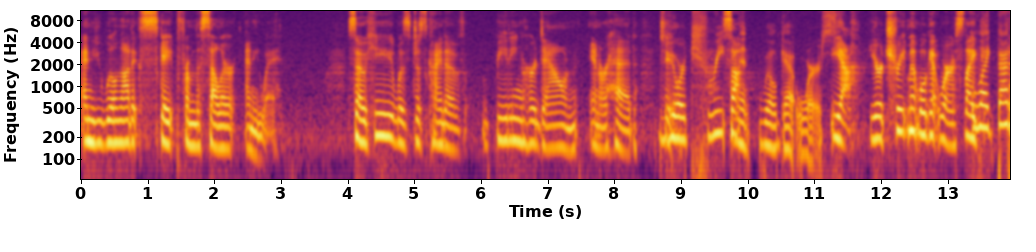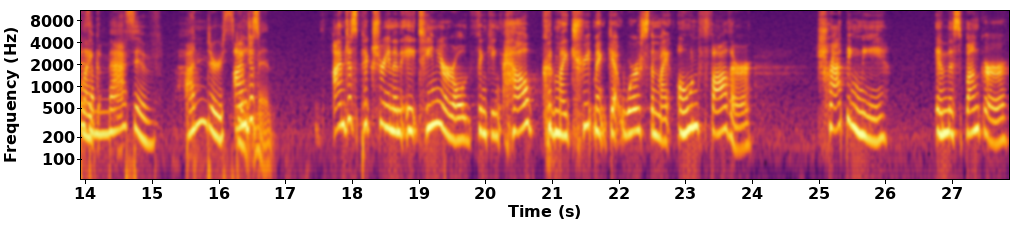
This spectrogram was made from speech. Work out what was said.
and you will not escape from the cellar anyway. So he was just kind of beating her down in her head too. Your treatment will get worse. yeah, your treatment will get worse. Like like that is like, a massive understatement. just- I'm just picturing an 18 year old thinking, how could my treatment get worse than my own father trapping me in this bunker,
